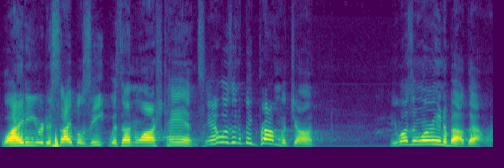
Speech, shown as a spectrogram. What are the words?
Why do your disciples eat with unwashed hands? Yeah, it wasn't a big problem with John. He wasn't worrying about that one.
